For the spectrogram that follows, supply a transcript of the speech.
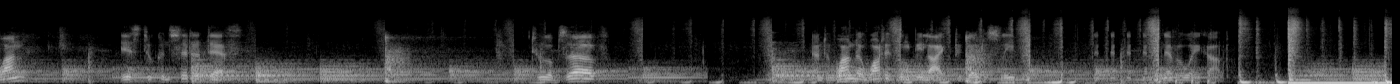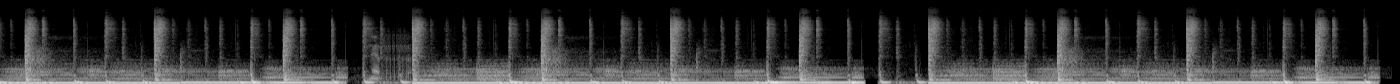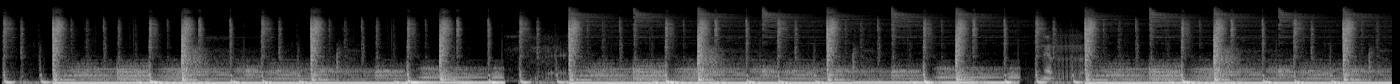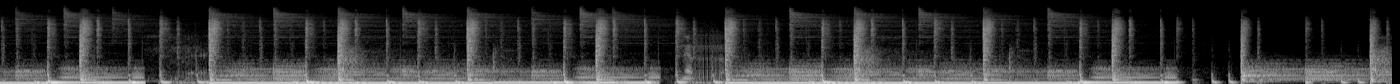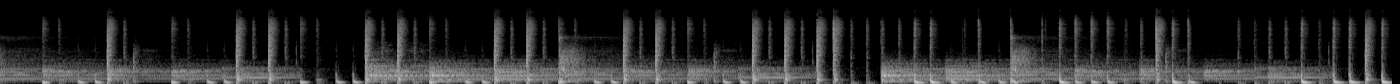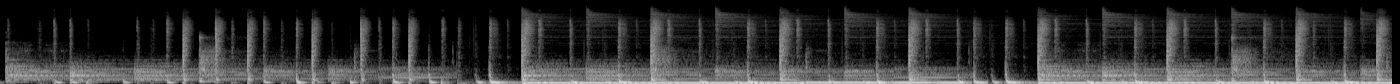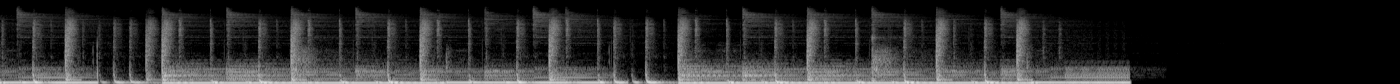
One is to consider death, to observe and to wonder what it will be like to go to sleep and never wake up.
